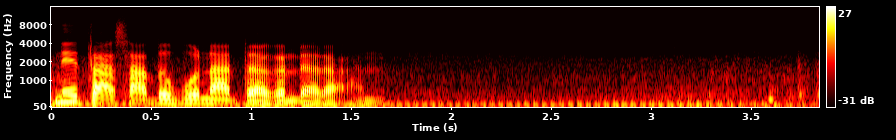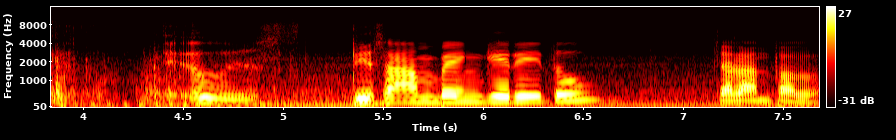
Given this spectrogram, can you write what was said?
Ini tak satu pun ada kendaraan. Di samping kiri itu jalan tol.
